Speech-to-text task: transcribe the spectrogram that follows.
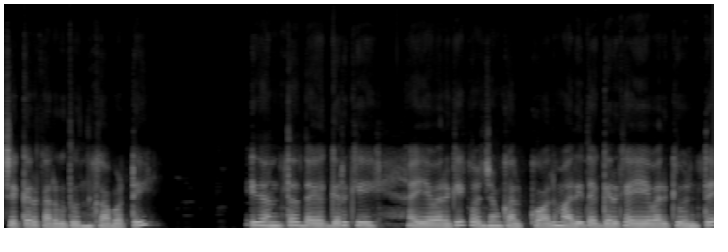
చక్కెర కరుగుతుంది కాబట్టి. ఇదంతా దగ్గరికి అయ్యే వరకు కొంచెం కలుపుకోవాలి. మరీ దగ్గరికి అయ్యే వరకు ఉంటే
